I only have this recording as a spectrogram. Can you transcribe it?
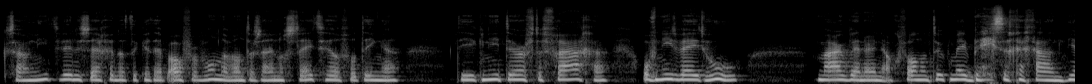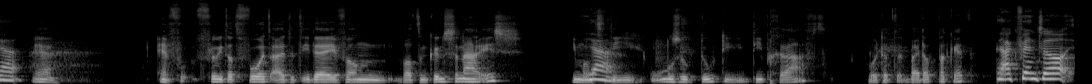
ik zou niet willen zeggen dat ik het heb overwonnen, want er zijn nog steeds heel veel dingen die ik niet durf te vragen of niet weet hoe. Maar ik ben er in elk geval natuurlijk mee bezig gegaan, ja. ja. En vloeit dat voort uit het idee van wat een kunstenaar is? Iemand die onderzoek doet, die diep graaft? Hoort dat bij dat pakket? Ja, ik vind wel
